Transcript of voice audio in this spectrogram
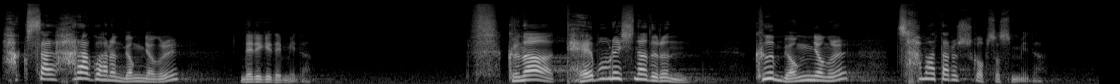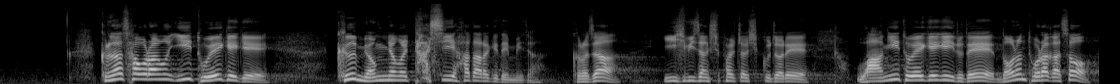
학살하라고 하는 명령을 내리게 됩니다. 그러나 대부분의 신하들은 그 명령을 참아 따를 수가 없었습니다. 그러나 사울 왕은 이 도액에게 그 명령을 다시 하달하게 됩니다. 그러자 22장 18절 19절에 왕이 도액에게 이르되 너는 돌아가서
